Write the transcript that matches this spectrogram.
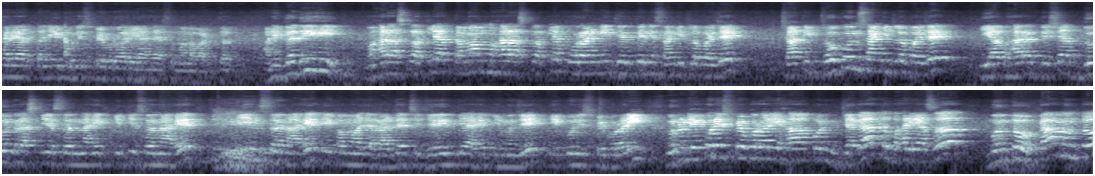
खऱ्या अर्थाने एकोणीस फेब्रुवारी आहे असं मला वाटतं. आणि कधीही महाराष्ट्रातल्या तमाम महाराष्ट्रातल्या पोरांनी जनतेने सांगितलं पाहिजे छाती ठोकून सांगितलं पाहिजे की या भारत देशात दोन राष्ट्रीय सण नाहीत. किती सण आहेत? तीन सण आहेत. एका माझ्या राजाची जयंती आहे. ती म्हणजे एकोणीस फेब्रुवारी. म्हणून एकोणीस फेब्रुवारी हा आपण जगात भारी असं म्हणतो. का म्हणतो?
